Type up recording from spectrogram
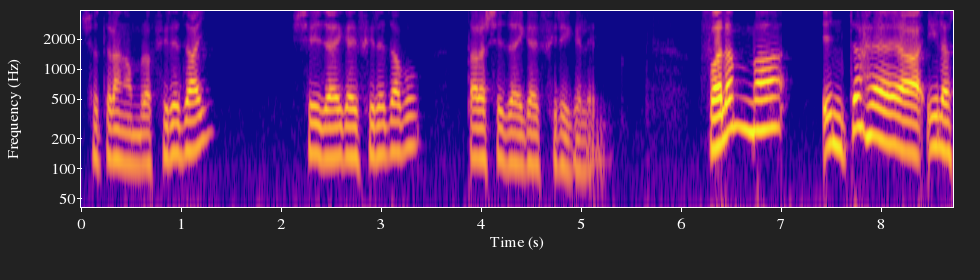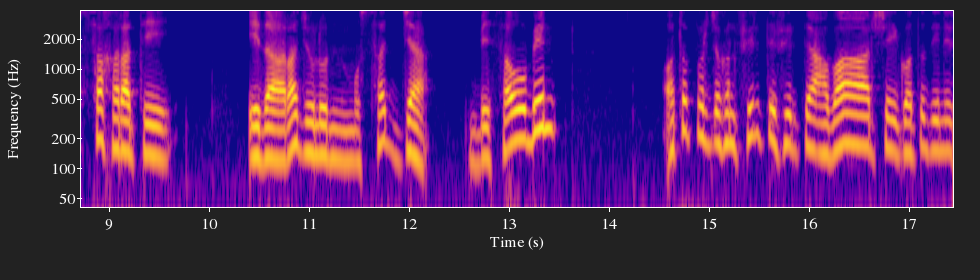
সুতরাং আমরা ফিরে যাই। সেই জায়গায় ফিরে যাব। তারা সে জায়গায় ফিরে গেলেন। ফলাম্মা অতঃপর যখন ফিরতে ফিরতে আবার সেই গতদিনের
